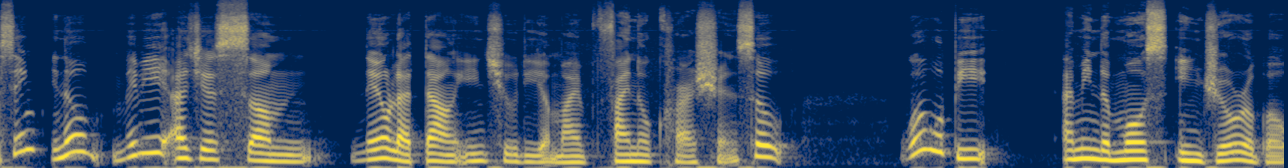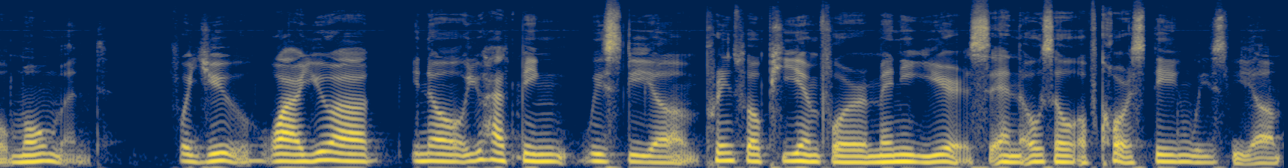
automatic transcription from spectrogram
I think you know maybe I just um, nail that down into the uh, my final question. So, what would be, I mean, the most endurable moment for you while you are, you know, you have been with the um, principal PM for many years, and also, of course, dealing with the, um,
